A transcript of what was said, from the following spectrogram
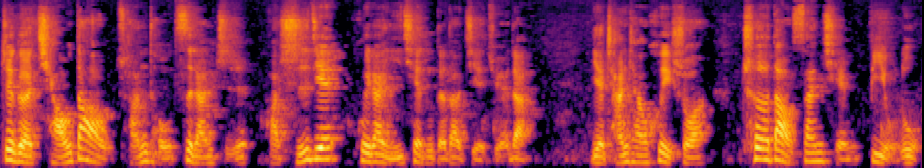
这个桥到船头自然直，啊，时间会让一切都得到解决的，也常常会说车到山前必有路。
